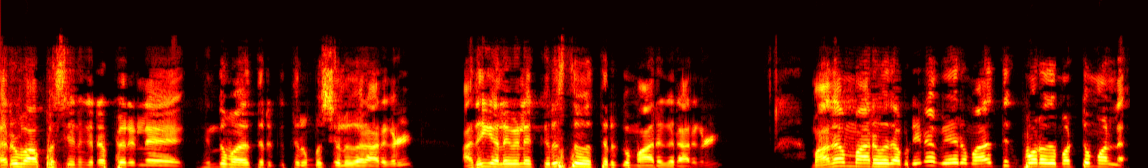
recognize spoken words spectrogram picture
கர்வாபஸ் என்கிற பேரில் இந்து மதத்திற்கு திரும்ப செல்கிறார்கள். அதிக அளவில் கிறிஸ்தவத்திற்கு மாறுகிறார்கள். மதம் மாறுவது அப்படின்னா வேறு மதத்துக்கு போறது மட்டுமல்ல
